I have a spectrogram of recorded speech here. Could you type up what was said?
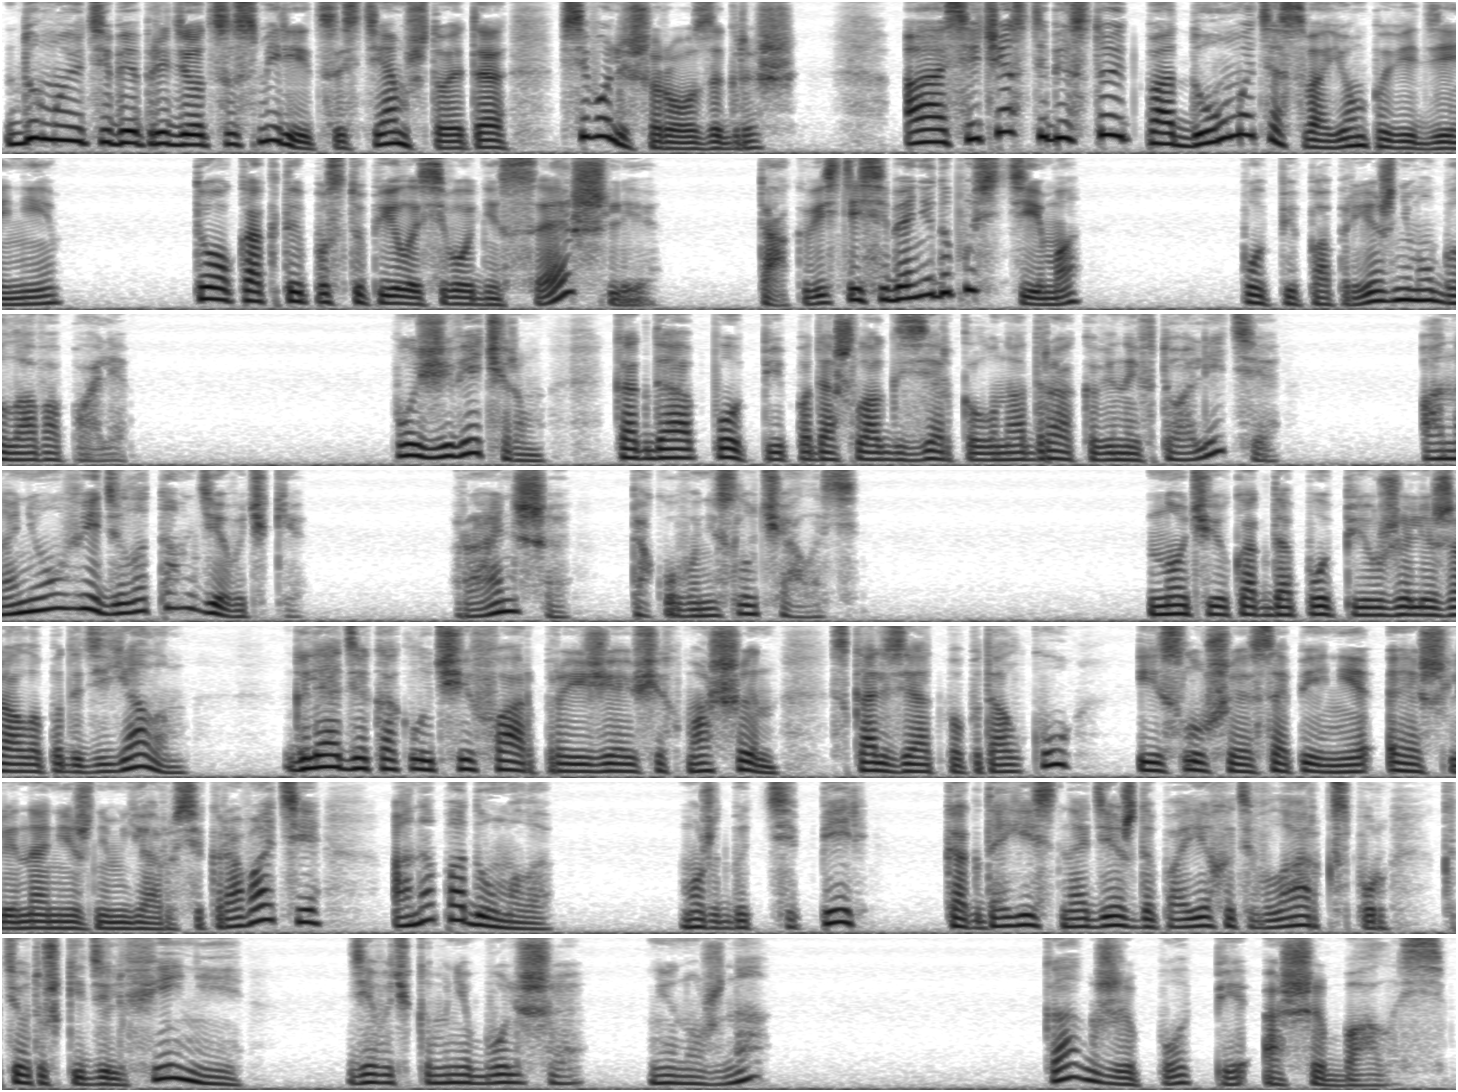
«Думаю, тебе придется смириться с тем, что это всего лишь розыгрыш. А сейчас тебе стоит подумать о своем поведении. То, как ты поступила сегодня с Эшли, так вести себя недопустимо». Поппи по-прежнему была в опале. Позже вечером когда Поппи подошла к зеркалу над раковиной в туалете, она не увидела там девочки. Раньше такого не случалось. Ночью, когда Поппи уже лежала под одеялом, глядя, как лучи фар проезжающих машин скользят по потолку и слушая сопение Эшли на нижнем ярусе кровати, она подумала, может быть, теперь, когда есть надежда поехать в Ларкспур к тетушке Дельфинии, девочка мне больше не нужна? как же Поппи ошибалась.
